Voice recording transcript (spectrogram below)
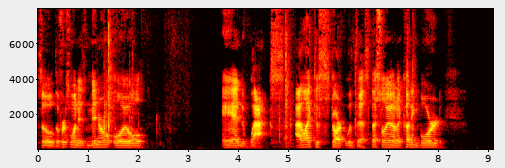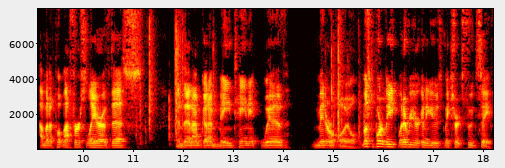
So the first one is mineral oil and wax. I like to start with this, especially on a cutting board. I'm going to put my first layer of this and then I'm going to maintain it with mineral oil. Most importantly, whatever you're going to use, make sure it's food safe.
